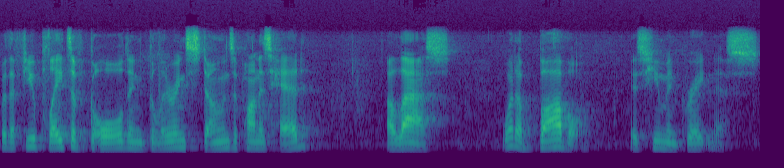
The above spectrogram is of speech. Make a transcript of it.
with a few plates of gold and glittering stones upon his head? Alas, what a bauble is human greatness,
